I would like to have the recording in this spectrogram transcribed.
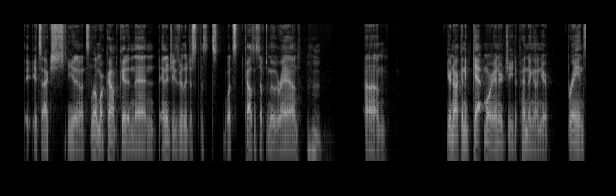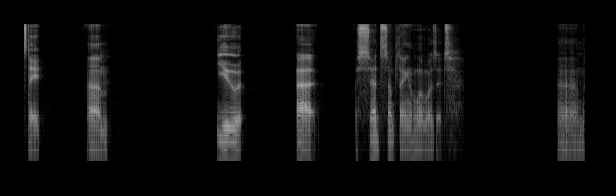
it's actually, you know, it's a little more complicated than that. And energy is really just this, what's causing stuff to move around. Mm-hmm. Um, you're not going to get more energy depending on your brain state. Um, you uh, said something. What was it? Um,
